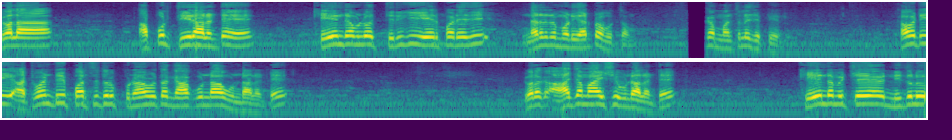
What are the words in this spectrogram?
ఇవాళ అప్పులు తీరాలంటే కేంద్రంలో తిరిగి ఏర్పడేది నరేంద్ర మోడీ గారి ప్రభుత్వం. మంత్రులే చెప్పారు. కాబట్టి అటువంటి పరిస్థితులు పునరావృతం కాకుండా ఉండాలంటే ఇవాళ ఆజమాయిషి ఉండాలంటే కేంద్రం ఇచ్చే నిధులు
